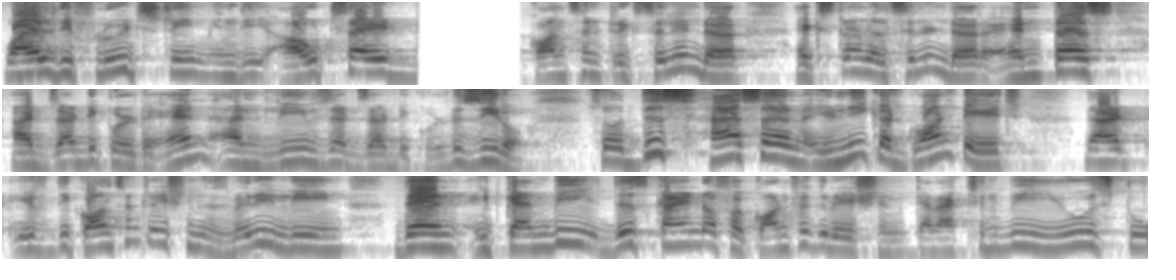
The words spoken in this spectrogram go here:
while the fluid stream in the outside concentric cylinder external cylinder enters at z equal to n and leaves at z equal to 0. So, this has a unique advantage that if the concentration is very lean then it can be this kind of a configuration can actually be used to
